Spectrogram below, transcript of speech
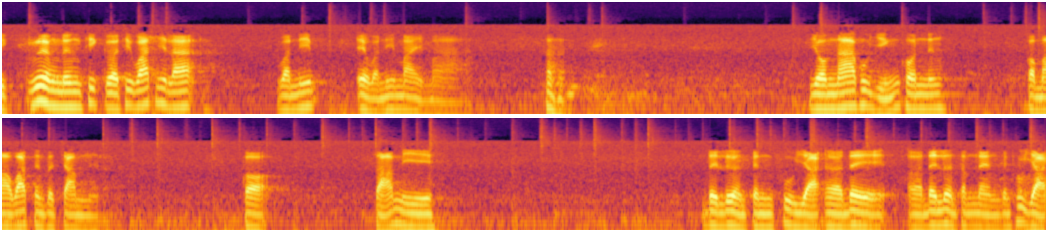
อีกเรื่องหนึ่งที่เกิดที่วัดนี่ละวันนี้เออวันนี้ไม่มาโยมน้าผู้หญิงคนหนึ่งก็มาวัดเป็นประจำเนี่ยก็สามี ได้เลื่อนเป็นผู้ใหญ่เออได้เออได้เลื่อนตำแหน่งเป็นผู้ใหญ่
